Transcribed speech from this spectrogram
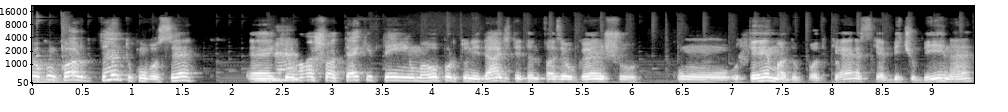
Eu concordo tanto com você é, uhum. que eu acho até que tem uma oportunidade, tentando fazer o gancho com o tema do podcast, que é B2B, né?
